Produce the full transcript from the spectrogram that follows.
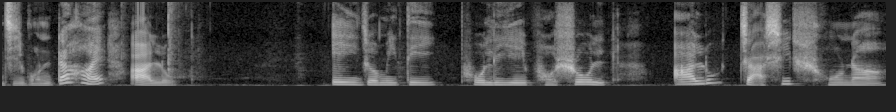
জীবনটা হয় আলো। এই জমিতেই ফলিয়ে ফসল আলু চাষির সোনা।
